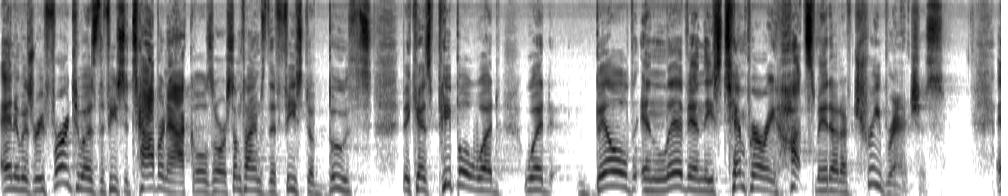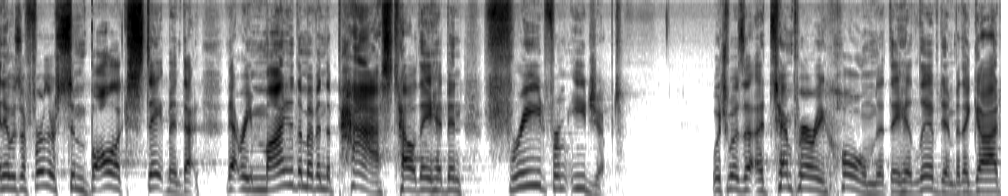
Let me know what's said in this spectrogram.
And it was referred to as the Feast of Tabernacles or sometimes the Feast of Booths because people would, would build and live in these temporary huts made out of tree branches. And it was a further symbolic statement that, that reminded them of in the past how they had been freed from Egypt, which was a, a temporary home that they had lived in, but that God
